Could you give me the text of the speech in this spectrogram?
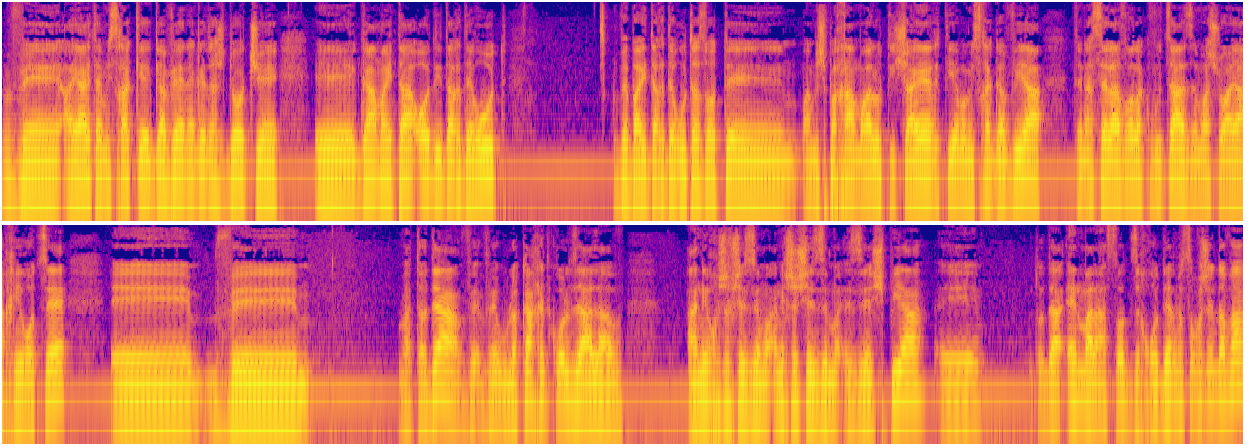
והיה את המשחק גביע נגד אשדוד, שגם הייתה עוד הידרדרות, ובהידרדרות הזאת אה, המשפחה אמרה לו תישאר, תהיה במשחק גביע, תנסה לעזור לקבוצה, זה מה שהוא היה הכי רוצה. אה, ו... ואתה יודע, ו- והוא לקח את כל זה עליו. אני חושב שזה, אני חושב שזה זה השפיע, אה, אתה יודע, אין מה לעשות, זה חודר בסופו של דבר,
